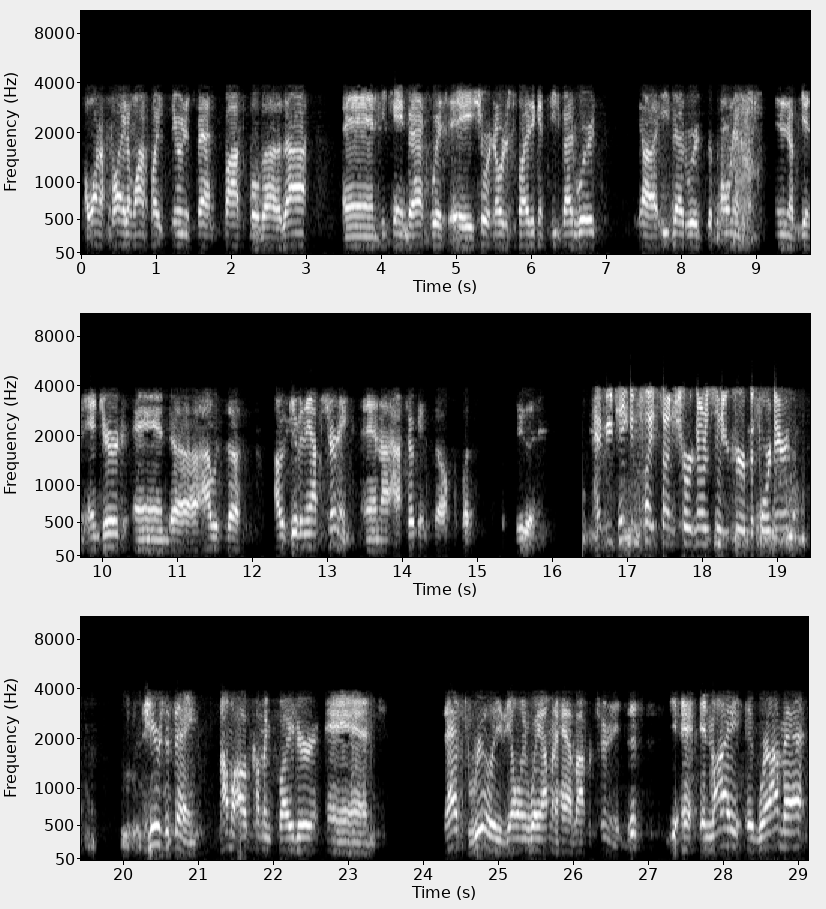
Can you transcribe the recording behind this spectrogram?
I want to fight. I want to fight soon, as fast as possible. Da da da. And he came back with a short notice fight against Yves Edwards. Uh, Yves Edwards' opponent ended up getting injured, and uh, I was uh, I was given the opportunity, and I, I took it. So let's, let's do this. Have you taken fights on short notice in your career before, Daron? Here's the thing. I'm an upcoming fighter, and that's really the only way I'm going to have opportunities. This in my where I'm at,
